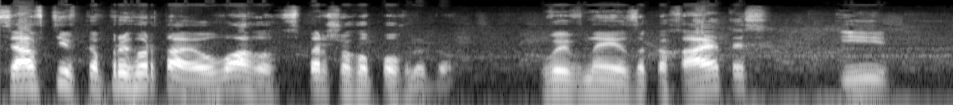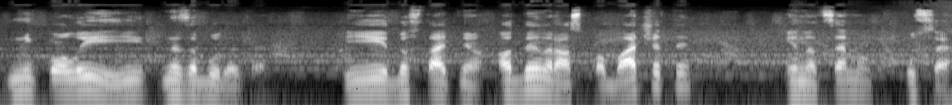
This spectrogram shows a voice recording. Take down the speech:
Ця автівка пригортає увагу з першого погляду. Ви в неї закохаєтесь і ніколи її не забудете. Її достатньо один раз побачити, і на цьому усе.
